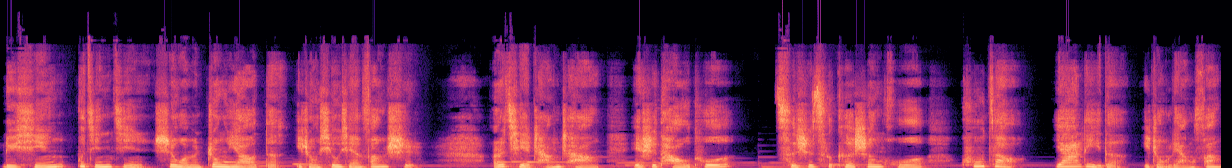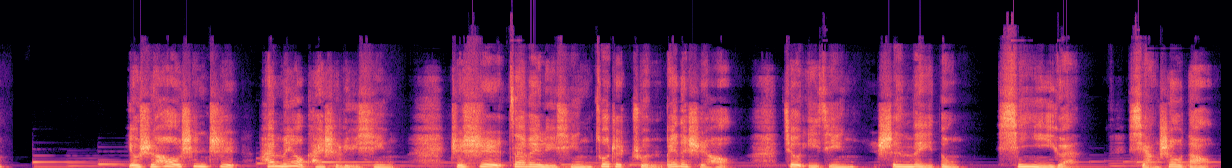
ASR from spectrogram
旅行不仅仅是我们重要的一种休闲方式，而且常常也是逃脱此时此刻生活枯燥压力的一种良方。有时候甚至还没有开始旅行，只是在为旅行做着准备的时候，就已经身未动，心已远，享受到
